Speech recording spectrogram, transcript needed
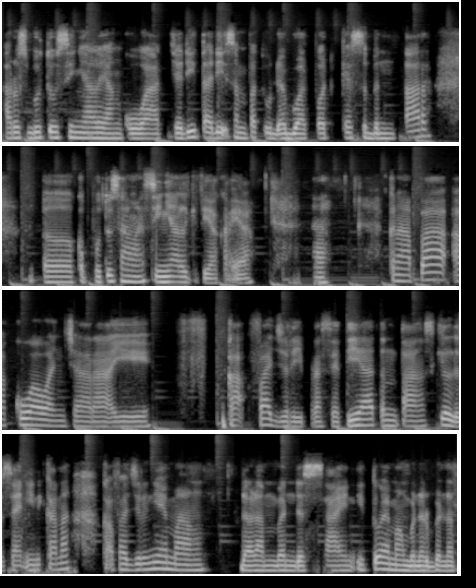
harus butuh sinyal yang kuat. Jadi tadi sempat udah buat podcast sebentar eh, keputus sama sinyal gitu ya kak ya. Nah, kenapa aku wawancarai Kak Fajri Prasetya tentang skill design ini karena Kak Fajri ini emang dalam mendesain itu emang bener-bener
